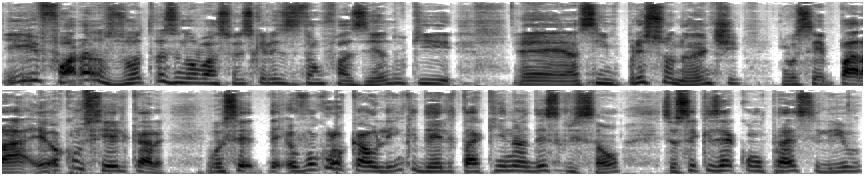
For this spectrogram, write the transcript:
E fora as outras inovações que eles estão fazendo, que é, assim, impressionante você parar. Eu aconselho, cara, você, eu vou colocar o link dele, tá aqui na descrição. Se você quiser comprar esse livro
